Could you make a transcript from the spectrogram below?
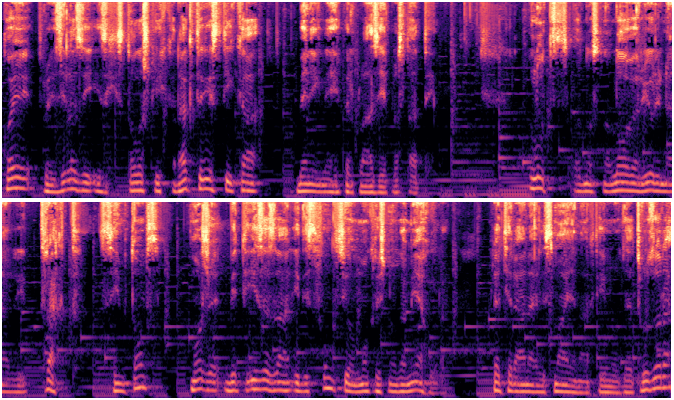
koje proizilazi iz histoloških karakteristika benigne hiperplazije prostate. LUTS, odnosno Lower Urinary Tract Symptoms, može biti izazvan i disfunkcijom mokričnog mjehura, pretjerana ili smanjena aktivnost detruzora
